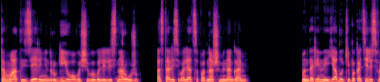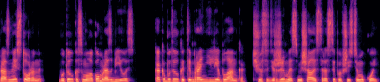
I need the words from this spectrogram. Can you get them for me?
Томаты, зелень и другие овощи вывалились наружу, остались валяться под нашими ногами. Мандарины и яблоки покатились в разные стороны. Бутылка с молоком разбилась, как и бутылка темпранилья бланка, чье содержимое смешалось с рассыпавшейся мукой.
